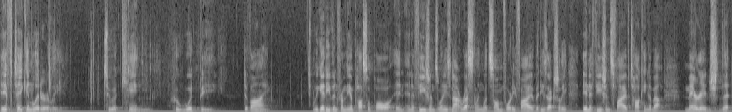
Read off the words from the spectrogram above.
if taken literally, to a king who would be divine. We get even from the Apostle Paul in, in, Ephesians when he's not wrestling with Psalm 45, but he's actually in Ephesians 5 talking about marriage, that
